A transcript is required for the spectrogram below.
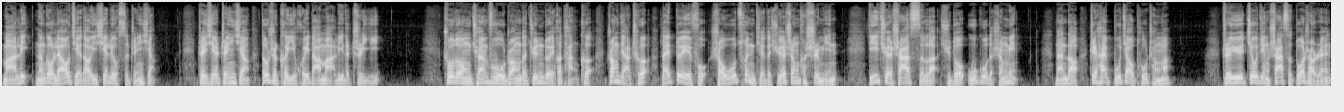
玛丽能够了解到一些六四真相，这些真相都是可以回答玛丽的质疑。出动全副武装的军队和坦克、装甲车来对付手无寸铁的学生和市民，的确杀死了许多无辜的生命。难道这还不叫屠城吗？至于究竟杀死多少人，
